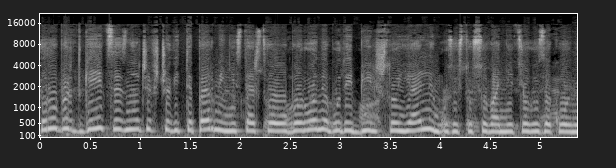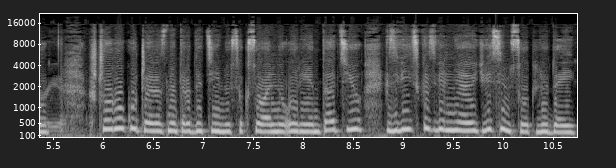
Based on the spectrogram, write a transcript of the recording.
Роберт Гейтс зазначив, що відтепер Міністерство оборони буде більш лояльним у застосуванні цього закону. Щороку через нетрадиційну сексуальну орієнтацію з війська звільняють 800 людей.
